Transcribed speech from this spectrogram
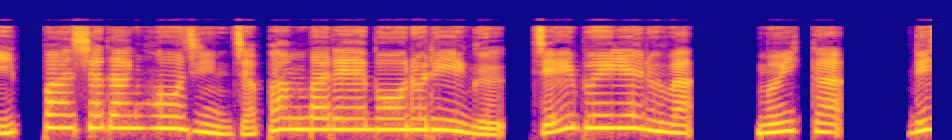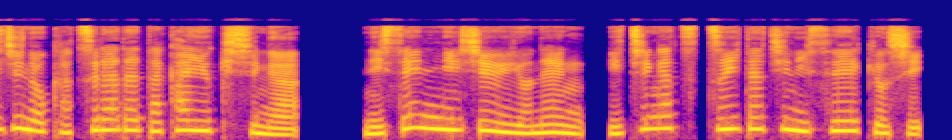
一般社団法人ジャパンバレーボールリーグ JVL は6日、理事の桂田隆之氏が2024年1月1日に逝去し、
